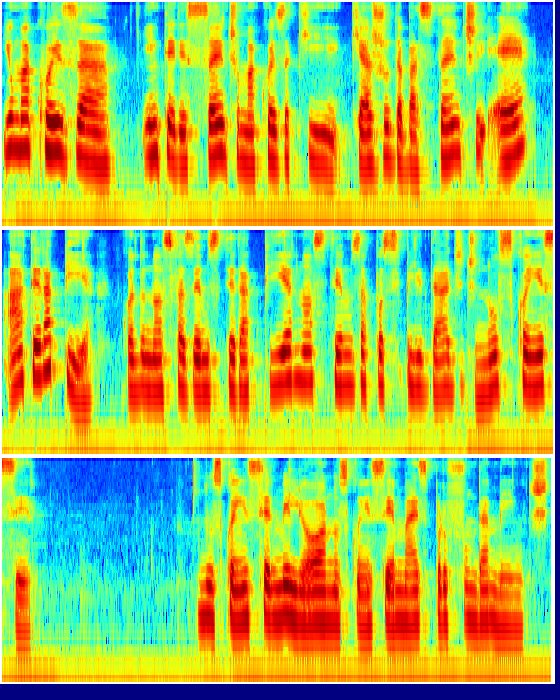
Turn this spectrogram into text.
E uma coisa interessante, uma coisa que, que ajuda bastante é a terapia. Quando nós fazemos terapia, nós temos a possibilidade de nos conhecer, nos conhecer melhor, nos conhecer mais profundamente.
